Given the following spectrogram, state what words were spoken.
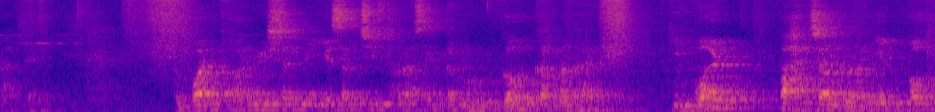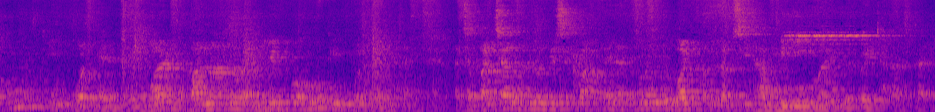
कहते हैं। तो वर्ड फॉर्मेशन में ये सब चीज़ थोड़ा सा एकदम गौर करना है कि वर्ड पहचानना ये बहुत इम्पोर्टेंट है। वर्ड बनाना ये बहुत इम्पोर्टेंट है। अच्छा बच्चा हम लोग जैसे पढ़ते हैं, तुरंत वर्ड मतलब सीधा मीनिंग माइंड में बैठा रहता है।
